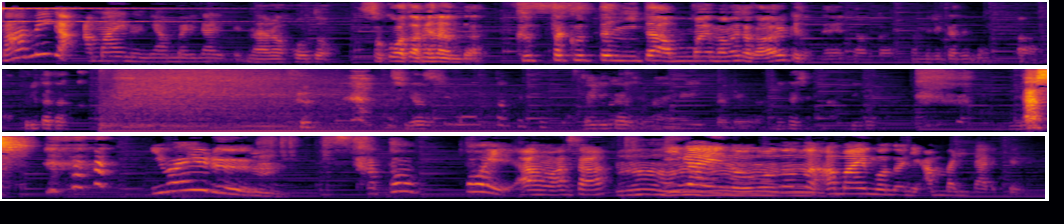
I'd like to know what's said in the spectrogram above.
豆が甘いのにあんまり慣れてない。なるほど。そこはダメなんだ。食った食ったに似た甘い豆とかあるけどね。なんかアメリカでも。あ、アフリカだか。違う。アメリカじゃないアメリカでは。アメリカじゃない。なし。いわゆうる、ん。砂糖っぽい甘さうん以外のものの甘甘いものにあんまり慣れてな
